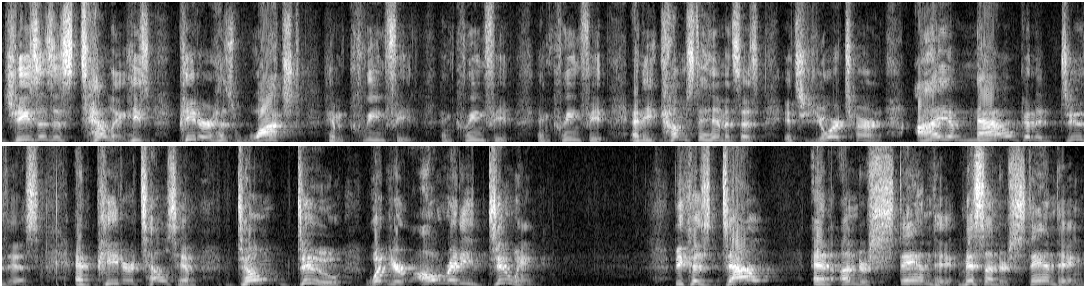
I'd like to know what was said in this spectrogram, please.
Jesus is telling, he's, Peter has watched him clean feet and clean feet and clean feet. And he comes to him and says, It's your turn. I am now going to do this. And Peter tells him, Don't do what you're already doing. Because doubt and understanding, misunderstanding,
